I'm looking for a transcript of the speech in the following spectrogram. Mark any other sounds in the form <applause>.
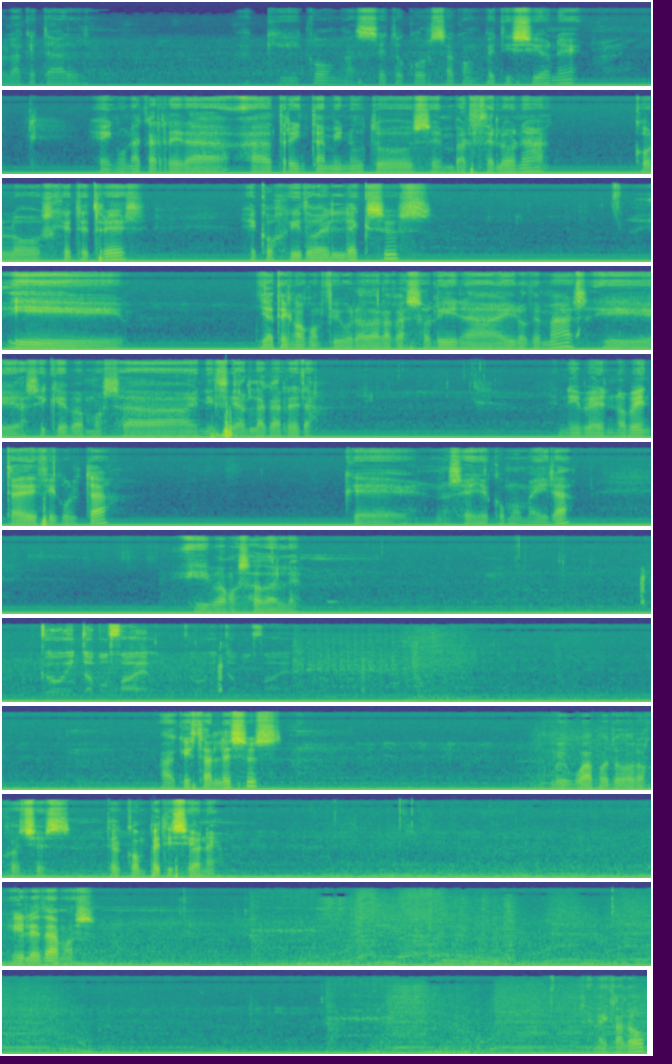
Hola, ¿qué tal? Aquí con Assetto Corsa Competiciones en una carrera a 30 minutos en Barcelona con los GT3 he cogido el Lexus y ya tengo configurada la gasolina y lo demás y así que vamos a iniciar la carrera. Nivel 90 de dificultad que no sé yo cómo me irá y vamos a darle. Aquí está el Lexus. Muy guapo todos los coches de competiciones. Y le damos. Se me caló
